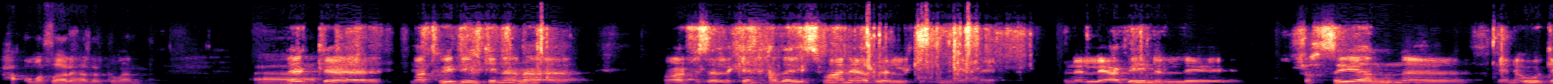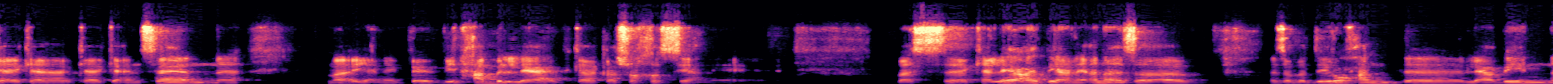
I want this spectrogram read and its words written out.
حقه مصاري هذا ال comment. هيك آه، ماتويدي يمكن أنا ما بعرف إذا اللي كان حدا يسمعني قبل كان يعني من اللاعبين اللي شخصيا آه، يعني هو ك ك ك كإنسان آه، ما يعني بينحب اللاعب كشخص يعني. بس كلاعب يعني أنا إذا إذا بدي أروح عند لاعبين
